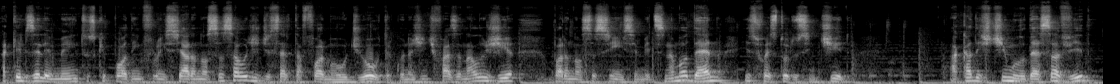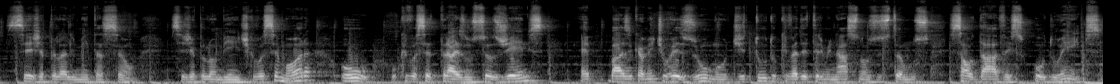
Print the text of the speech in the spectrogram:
aqueles elementos que podem influenciar a nossa saúde de certa forma ou de outra, quando a gente faz analogia para a nossa ciência e medicina moderna, isso faz todo sentido. A cada estímulo dessa vida, seja pela alimentação, seja pelo ambiente que você mora ou o que você traz nos seus genes, é basicamente o resumo de tudo que vai determinar se nós estamos saudáveis ou doentes.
